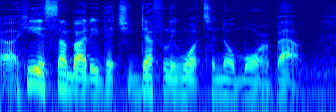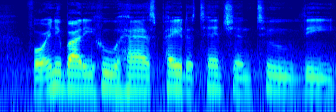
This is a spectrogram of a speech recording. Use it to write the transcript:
uh, he is somebody that you definitely want to know more about. For anybody who has paid attention to the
